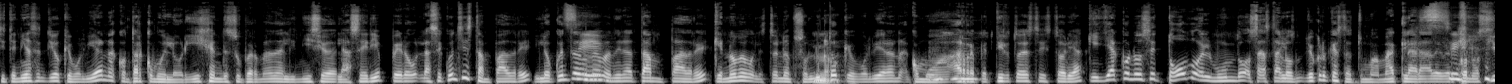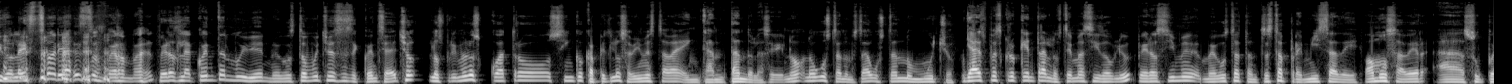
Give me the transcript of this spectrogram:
si tenía sentido que volvieran a contar como el origen de Superman al inicio de la serie, pero la secuencia es tan padre y lo cuenta de una manera tan padre que no me molestó en absoluto que volvieran como a repetir toda esta historia que ya conoce todo el mundo, o sea, hasta los, yo creo que hasta tu mamá Clara de haber conocido la historia de Superman, pero se la cuentan muy bien, me gustó mucho esa secuencia. De hecho, los primeros cuatro o cinco capítulos a mí me estaba encantando la serie, no, no gustando, me estaba gustando mucho. Ya después creo que entran los temas CW, pero sí me, me gusta tanto esta premisa de vamos a ver a Superman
